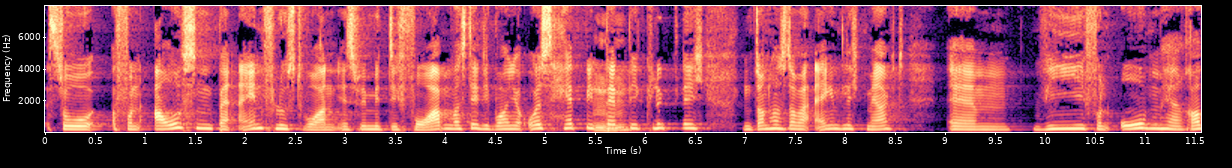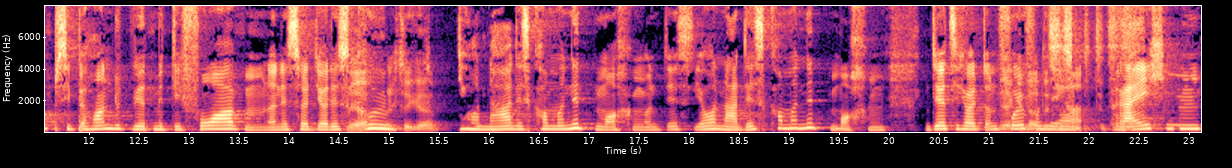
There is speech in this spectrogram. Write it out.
so von außen beeinflusst worden ist, wie mit den Farben, was die, die waren ja alles happy, Mhm. peppy, glücklich. Und dann hast du aber eigentlich gemerkt, ähm, wie von oben herab sie behandelt wird mit den Farben. Dann ist halt ja das Ja, Grün. richtig, ja. ja, na, das kann man nicht machen. Und das, ja, na, das kann man nicht machen. Und die hat sich halt dann Ja, voll genau, von der ist- das ist- Reichen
